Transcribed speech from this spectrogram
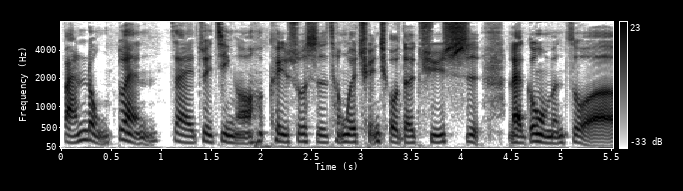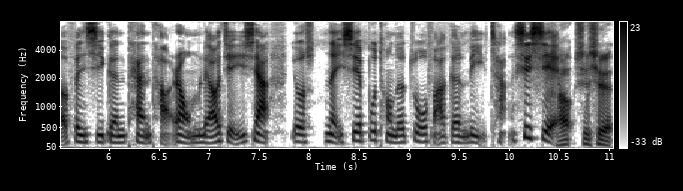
反垄断，在最近哦，可以说是成为全球的趋势，来跟我们做分析跟探讨，让我们了解一下有哪些不同的做法跟立场。谢谢。好，谢谢。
